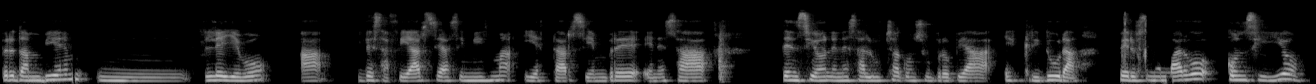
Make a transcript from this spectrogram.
pero también mm, le llevó a desafiarse a sí misma y estar siempre en esa tensión, en esa lucha con su propia escritura. Pero sin embargo consiguió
